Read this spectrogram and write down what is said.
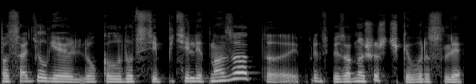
посадил я ее около 25 лет назад, э, и, в принципе, из одной шишечки выросли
